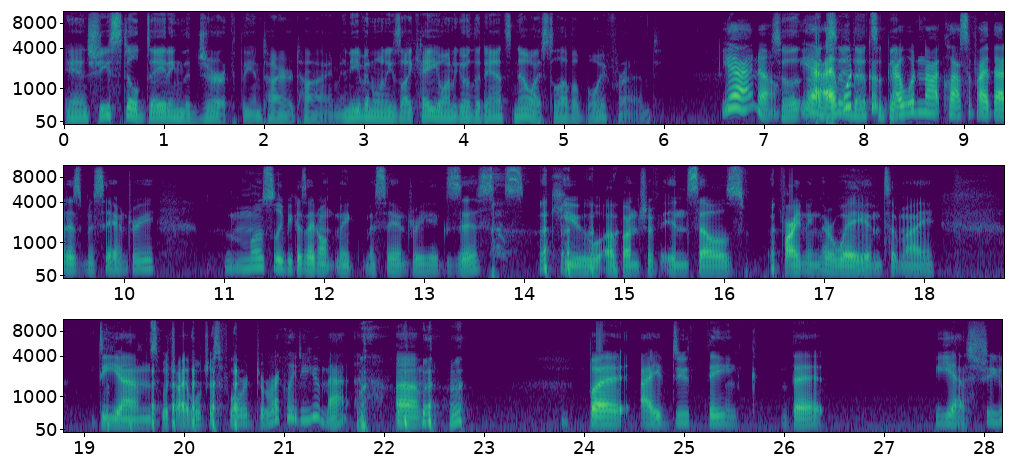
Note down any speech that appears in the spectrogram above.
and she's still dating the jerk the entire time. And even when he's like, "Hey, you want to go to the dance?" No, I still have a boyfriend. Yeah, I know. So yeah, I'd I would that's a I bit- would not classify that as misandry. Mostly because I don't think misandry exists. Cue a bunch of incels finding their way into my DMs, which I will just forward directly to you, Matt. Um, but I do think that yes, she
